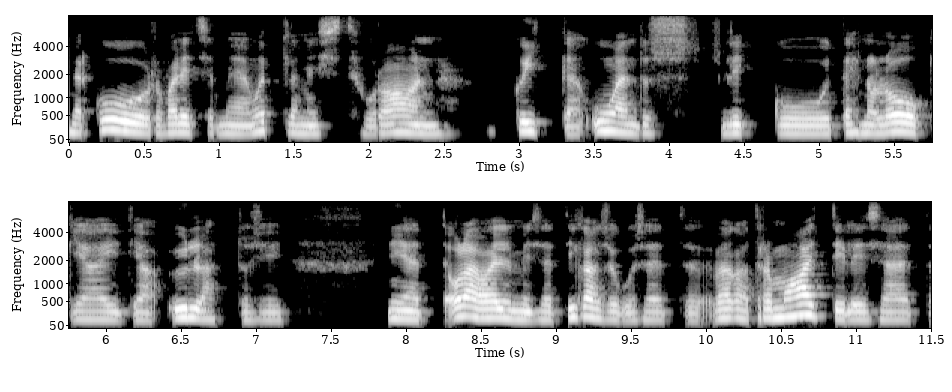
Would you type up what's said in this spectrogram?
Merkuur valitseb meie mõtlemist, Uraan kõike uuenduslikku, tehnoloogiaid ja üllatusi. nii et ole valmis, et igasugused väga dramaatilised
